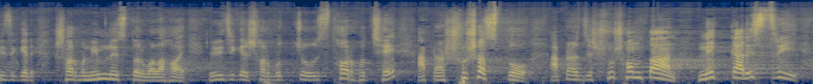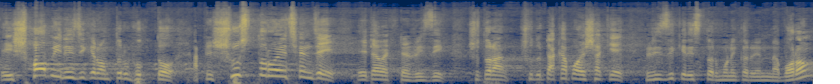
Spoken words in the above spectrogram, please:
রিজিকের সর্বনিম্ন স্তর বলা হয়। রিজিকের সর্বোচ্চ স্তর হচ্ছে আপনার সুস্বাস্থ্য, আপনার যে সুসন্তান, নেককার স্ত্রী, এই সবই রিজিকের অন্তর্ভুক্ত। আপনি সুস্থ রয়েছেন যে, এটাও একটা রিজিক। সুতরাং শুধু টাকা পয়সাকে রিজিকের স্তর মনে করেন না, বরং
